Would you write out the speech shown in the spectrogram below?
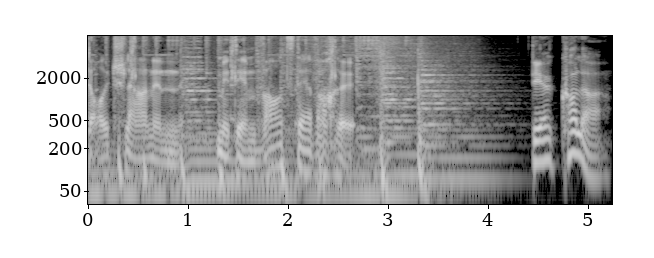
Deutsch lernen mit dem Wort der Woche. Der Koller.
